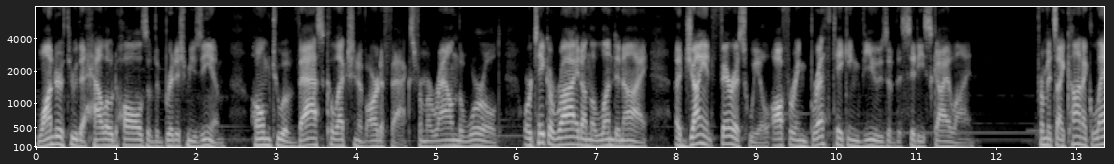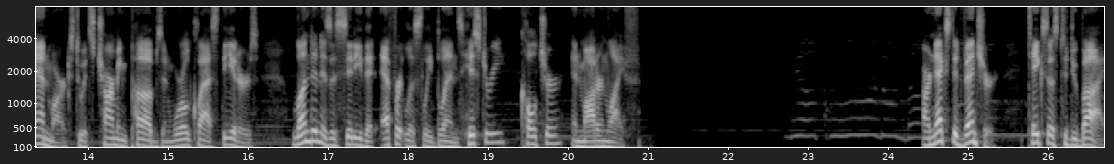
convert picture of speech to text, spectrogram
Wander through the hallowed halls of the British Museum, home to a vast collection of artifacts from around the world, or take a ride on the London Eye, a giant Ferris wheel offering breathtaking views of the city skyline. From its iconic landmarks to its charming pubs and world-class theaters, London is a city that effortlessly blends history, culture, and modern life. Our next adventure takes us to Dubai,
